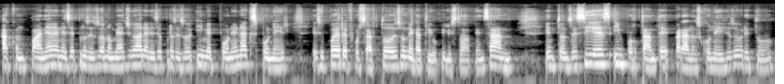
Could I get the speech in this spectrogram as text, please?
acompañan en ese proceso, no me ayudan en ese proceso y me ponen a exponer, eso puede reforzar todo eso negativo que yo estaba pensando. Entonces sí es importante para los colegios sobre todo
